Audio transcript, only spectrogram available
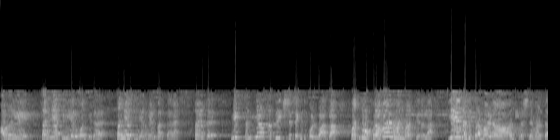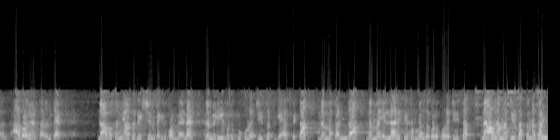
ಅವರಲ್ಲಿ ಸನ್ಯಾಸಿನಿಯರು ಅಂತಿದ್ದಾರೆ. ಸನ್ಯಾಸಿನಿಯರು ಮೇಲೆ ಬರ್ತಾರೆ. ಹೇಳ್ತಾರೆ, ನೀವು ಸನ್ಯಾಸ ದೀಕ್ಷೆ ತೆಗೆದುಕೊಳ್ಳುವಾಗ ಒಂದು ಪ್ರಮಾಣವನ್ನು ಮಾಡ್ತೀರಲ್ಲ, ಏನದು ಪ್ರಮಾಣ ಅಂತ ಪ್ರಶ್ನೆ ಮಾಡ್ತಾರಂತೆ. ಆಗ ಅವ್ರು ಹೇಳ್ತಾರಂತೆ, ನಾವು ಸನ್ಯಾಸ ದೀಕ್ಷೆಯನ್ನು ತೆಗೆದುಕೊಂಡ ಮೇಲೆ ನಮ್ಮ ಇಡೀ ಬದುಕು ಕೂಡ ಜೀಸಸ್ಗೆ ಅರ್ಪಿತ. ನಮ್ಮ ಗಂಡ, ನಮ್ಮ ಎಲ್ಲಾ ರೀತಿಯ ಸಂಬಂಧಗಳು ಕೂಡ ಜೀಸಸ್. ನಾವು ನಮ್ಮ ಜೀಸಸ್ ಅನ್ನ ಗಂಡ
